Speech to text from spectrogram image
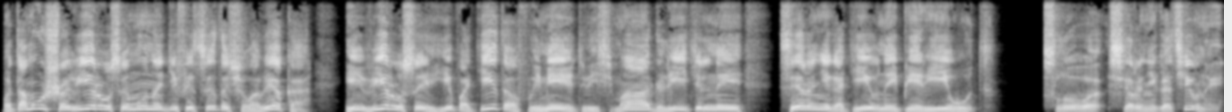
потому что вирус иммунодефицита человека и вирусы гепатитов имеют весьма длительный серонегативный период. Слово «серонегативный»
